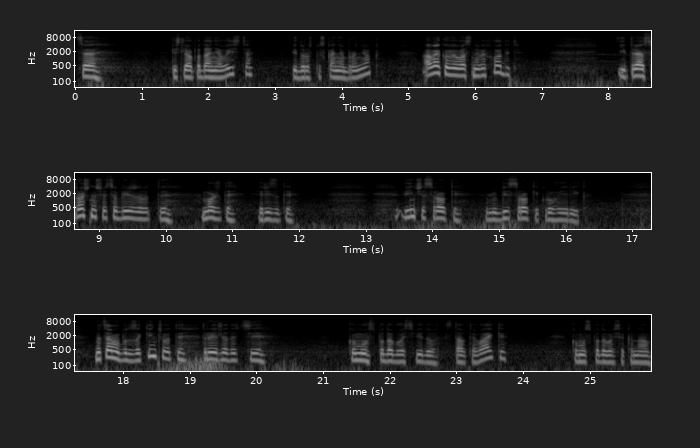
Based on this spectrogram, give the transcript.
Це після опадання листя і до розпускання броньок. Але коли у вас не виходить і треба срочно щось обрізувати, можете різати в інші сроки, в будь-які сроки круглий рік. На цьому буду закінчувати, дорогі глядачі. Кому сподобалось відео, ставте лайки. Кому сподобався канал,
